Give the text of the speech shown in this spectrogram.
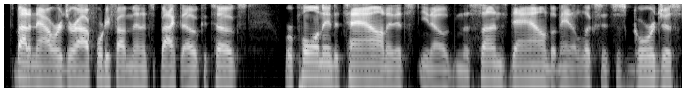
it's about an hour drive, forty five minutes back to Okotoks. We're pulling into town and it's you know and the sun's down, but man, it looks it's just gorgeous.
